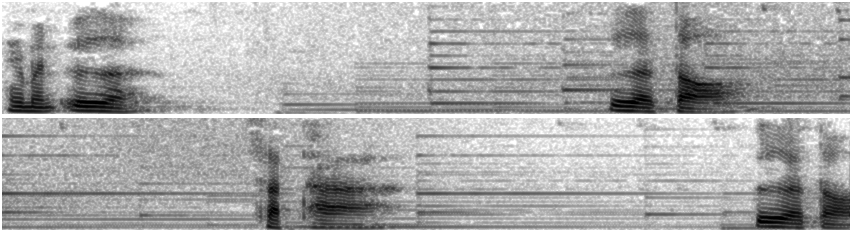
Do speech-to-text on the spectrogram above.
ให้มันเอื้อ เอื้อต่อศรัทธา เอื้อต่อ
